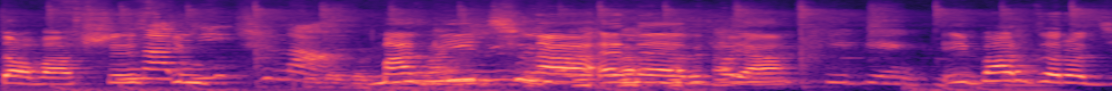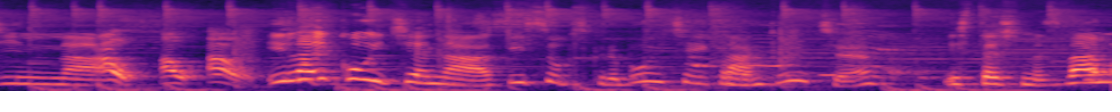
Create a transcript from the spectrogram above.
do Was. Wszystkim Magiczna. magiczna energia I piękne. i bardzo rodzinna. Au, au, au! I lajkujcie nas. I subskrybujcie i komentujcie. Jesteśmy z Wami,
